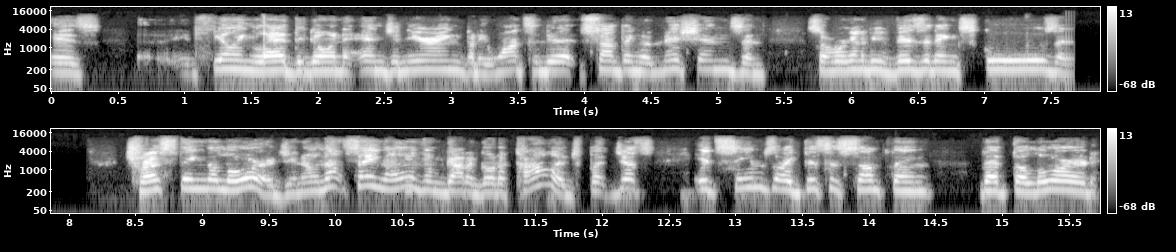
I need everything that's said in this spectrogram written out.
is feeling led to go into engineering, but he wants to do it, something with missions. And so we're going to be visiting schools and trusting the Lord, you know, not saying all of them got to go to college, but just it seems like this is something that the Lord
